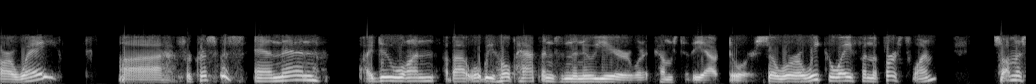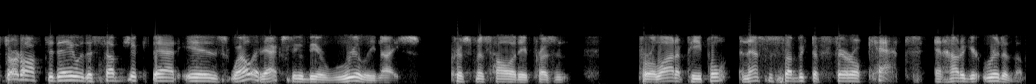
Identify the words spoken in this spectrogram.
our way uh, for Christmas, and then I do one about what we hope happens in the new year when it comes to the outdoors. So we're a week away from the first one. So I'm going to start off today with a subject that is, well, it actually would be a really nice Christmas holiday present for a lot of people, and that's the subject of feral cats and how to get rid of them.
